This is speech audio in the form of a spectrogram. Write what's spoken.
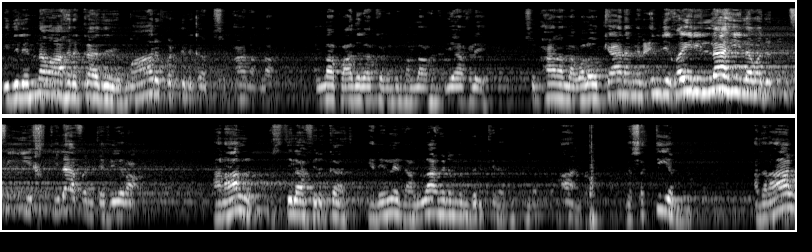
இதில் என்னவாக இருக்காது? மாறுபட்டு இருக்காது. சுஹான் அல்லா அல்லாஹ் பாதுகாக்க வேண்டும். அல்லாஹ் நடிகார்களே சுஹான் அல்லா வலோ கேனமின் இந்தி வைர் இல்லாஹி இஃப்திலாஃபன் கேட்கிறான் ஆனால் இஃப்திலாஃப் இருக்காது. எனவே இது அல்லாவிடம் வந்திருக்கிறது. இந்த குரான் இந்த சத்தியம். அதனால்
